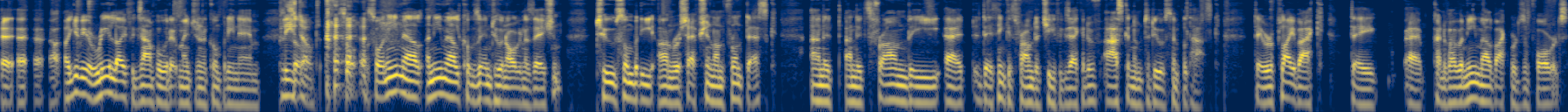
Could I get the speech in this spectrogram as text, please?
Uh, uh, uh, I'll give you a real life example without mentioning a company name. Please so, don't. so, so an email an email comes into an organization to somebody on reception on front desk. And it and it's from the uh, they think it's from the chief executive asking them to do a simple task. They reply back they uh, kind of have an email backwards and forwards.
